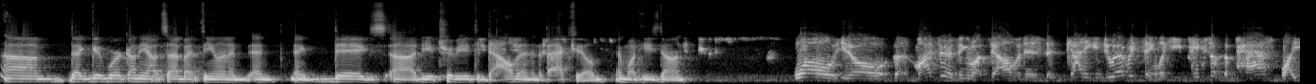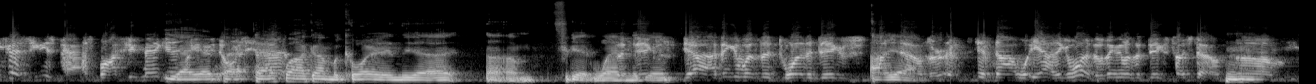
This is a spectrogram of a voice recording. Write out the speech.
um, that good work on the outside by Thielen and and, and Diggs uh, do you attribute to Dalvin in the backfield and what he's done? Well, you know, my favorite thing about Dalvin is that God, he can do everything. Like he picks up the pass block. You guys see these pass blocks he's making? Yeah, like, yeah. you know, Pass, he's pass block on McCoy in the uh, um, forget when in the Diggs, game. Yeah, I think it was the one of the Diggs yeah. touchdowns, or if, if not, yeah, I think it was. I think it was the Diggs touchdown, Mhm. um,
